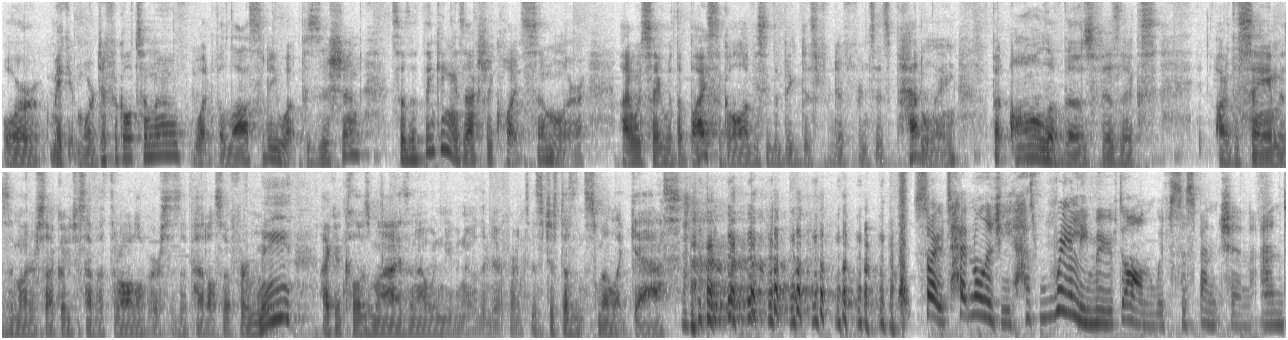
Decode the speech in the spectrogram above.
or make it more difficult to move? What velocity, what position? So the thinking is actually quite similar. I would say with a bicycle, obviously the big difference is pedaling, but all of those physics are the same as a motorcycle. You just have a throttle versus a pedal. So for me, I could close my eyes and I wouldn't even know the difference. It just doesn't smell like gas. So, technology has really moved on with suspension, and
